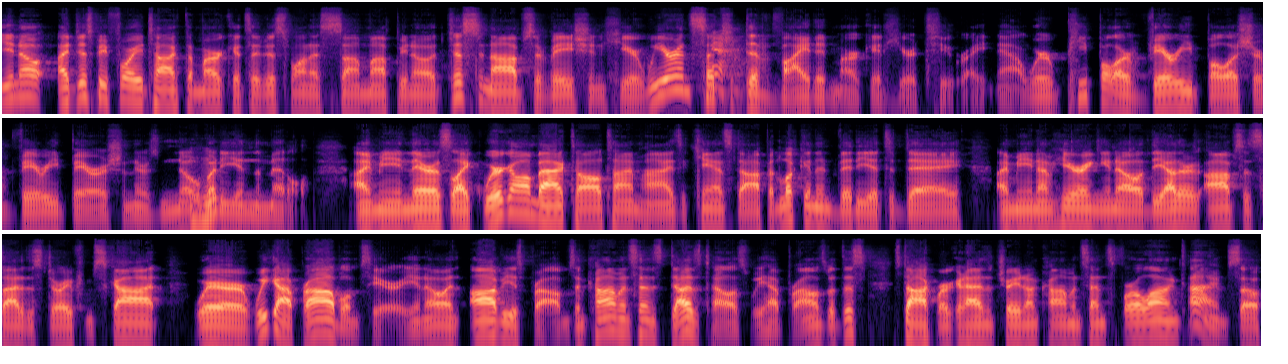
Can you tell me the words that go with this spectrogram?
You know, I just before you talk the markets, I just want to sum up, you know, just an observation here. We are in such yeah. a divided market here too right now where people are very bullish or very bearish and there's mm-hmm. nobody mm-hmm. in the middle. I mean, there's like we're going back to all-time highs. You can't stop it. Looking Nvidia today. I mean, I'm hearing, you know, the other opposite side of the story from Scott where we got problems here, you know, and obvious problems. And common sense does tell us we have problems, but this stock market hasn't traded on common sense for a long time. So,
